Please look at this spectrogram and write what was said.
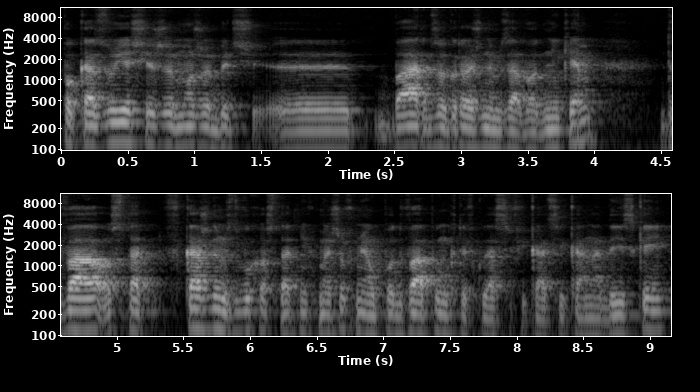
pokazuje się, że może być bardzo groźnym zawodnikiem. Dwa w każdym z dwóch ostatnich meczów miał po dwa punkty w klasyfikacji kanadyjskiej,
